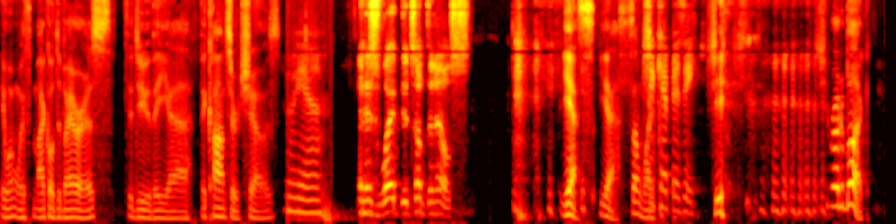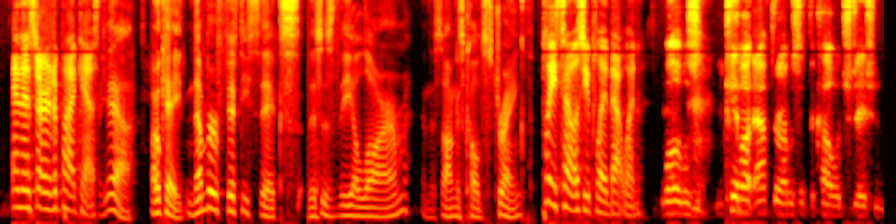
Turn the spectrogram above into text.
they went with Michael Des Barres to do the uh, the concert shows. Oh yeah. And his wife did something else. Yes, yes, something She like kept busy she. she wrote a book. and then started a podcast. Yeah. Okay, number fifty-six. This is the alarm, and the song is called "Strength." Please tell us you played that one. Well, it was it came out after I was at the college station,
